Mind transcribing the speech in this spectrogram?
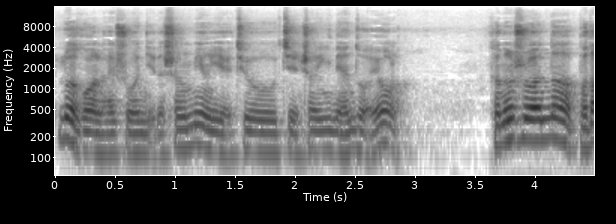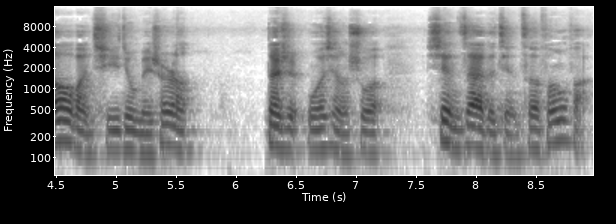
乐观来说，你的生命也就仅剩一年左右了。可能说那不到晚期就没事了，但是我想说，现在的检测方法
